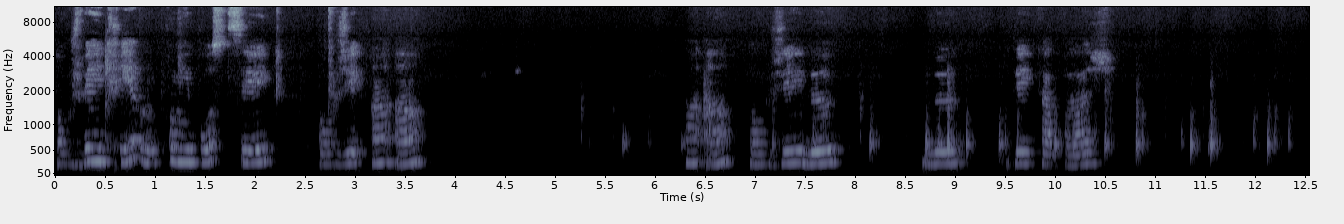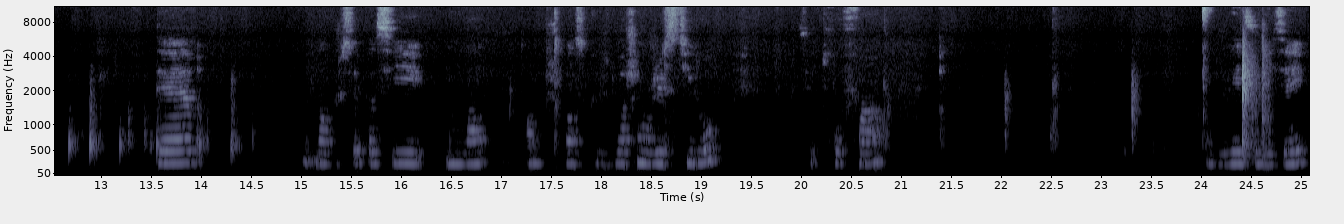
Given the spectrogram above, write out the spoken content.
Donc je vais écrire, le premier poste c'est, donc j'ai 1, 1, 1, 1. Donc j'ai le, le décapage terre. Donc je sais pas si... Non, donc, je pense que je dois changer stylo. Trop fin. Je vais utiliser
